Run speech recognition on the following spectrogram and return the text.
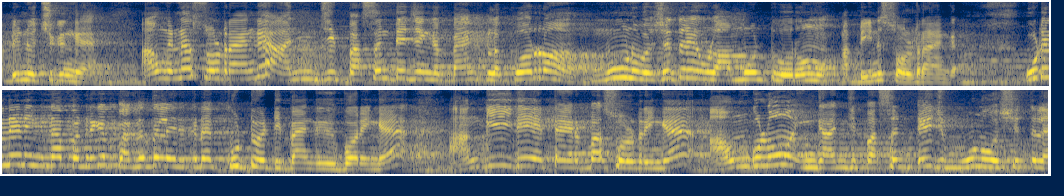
அப்படின்னு வச்சுக்கோங்க. அவங்க என்ன சொல்றாங்க? அஞ்சு பர்சன்டேஜ் எங்க பேங்க்ல போடுறோம். மூணு வருஷத்துல இவ்வளவு அமௌண்ட் வரும் அப்படின்னு சொல்றாங்க. உடனே நீங்க என்ன பண்றீங்க? பக்கத்துல இருக்கிற கூட்டு வட்டி பேங்க்குக்கு போறீங்க. அங்கேயும் இதே எட்டாயிரம் ரூபாய் சொல்றீங்க. அவங்களும் இங்க அஞ்சு பர்சன்டேஜ் மூணு வருஷத்துல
